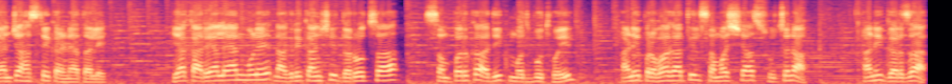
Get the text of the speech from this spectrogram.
यांच्या हस्ते करण्यात आले. या कार्यालयांमुळे नागरिकांशी दररोजचा संपर्क अधिक मजबूत होईल आणि प्रभागातील समस्या सूचना आणि गरजा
